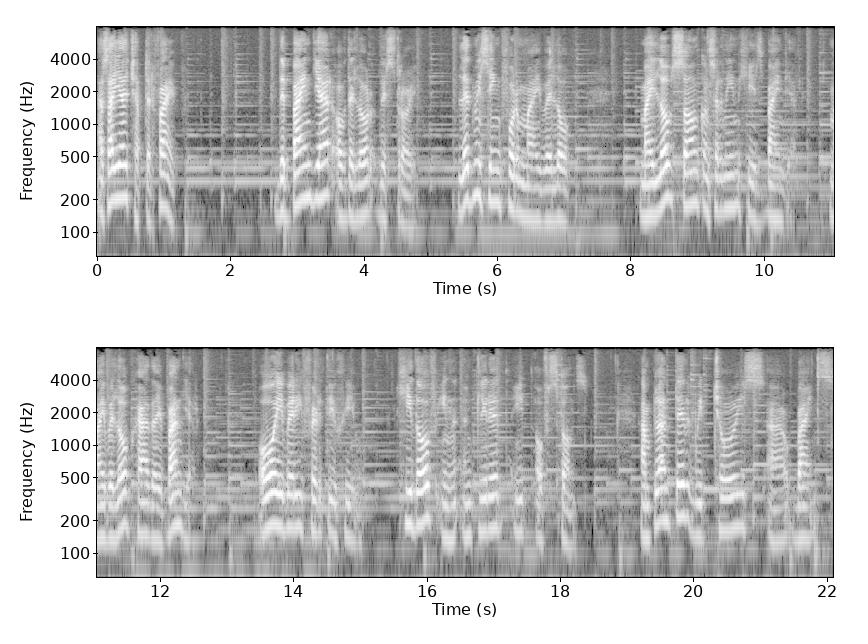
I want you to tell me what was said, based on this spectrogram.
Isaiah chapter 5 The vineyard of the Lord destroyed. Let me sing for my beloved, my love song concerning his vineyard. My beloved had a vineyard, oh, a very fertile field. He dove in and cleared it of stones, and planted with choice uh, vines.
